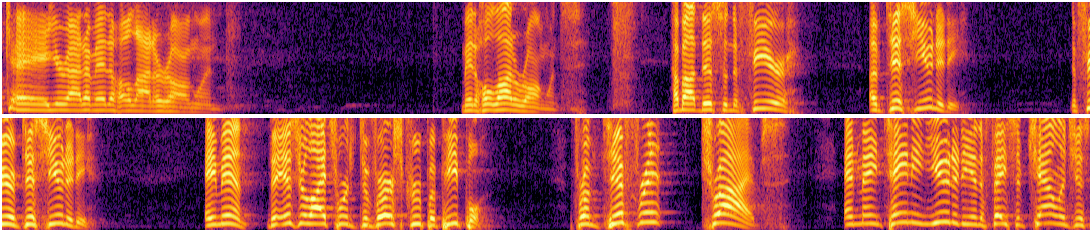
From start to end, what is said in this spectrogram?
Okay, you're right. I made a whole lot of wrong ones. Made a whole lot of wrong ones. How about this one? The fear of disunity the fear of disunity. Amen. The Israelites were a diverse group of people from different tribes. And maintaining unity in the face of challenges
